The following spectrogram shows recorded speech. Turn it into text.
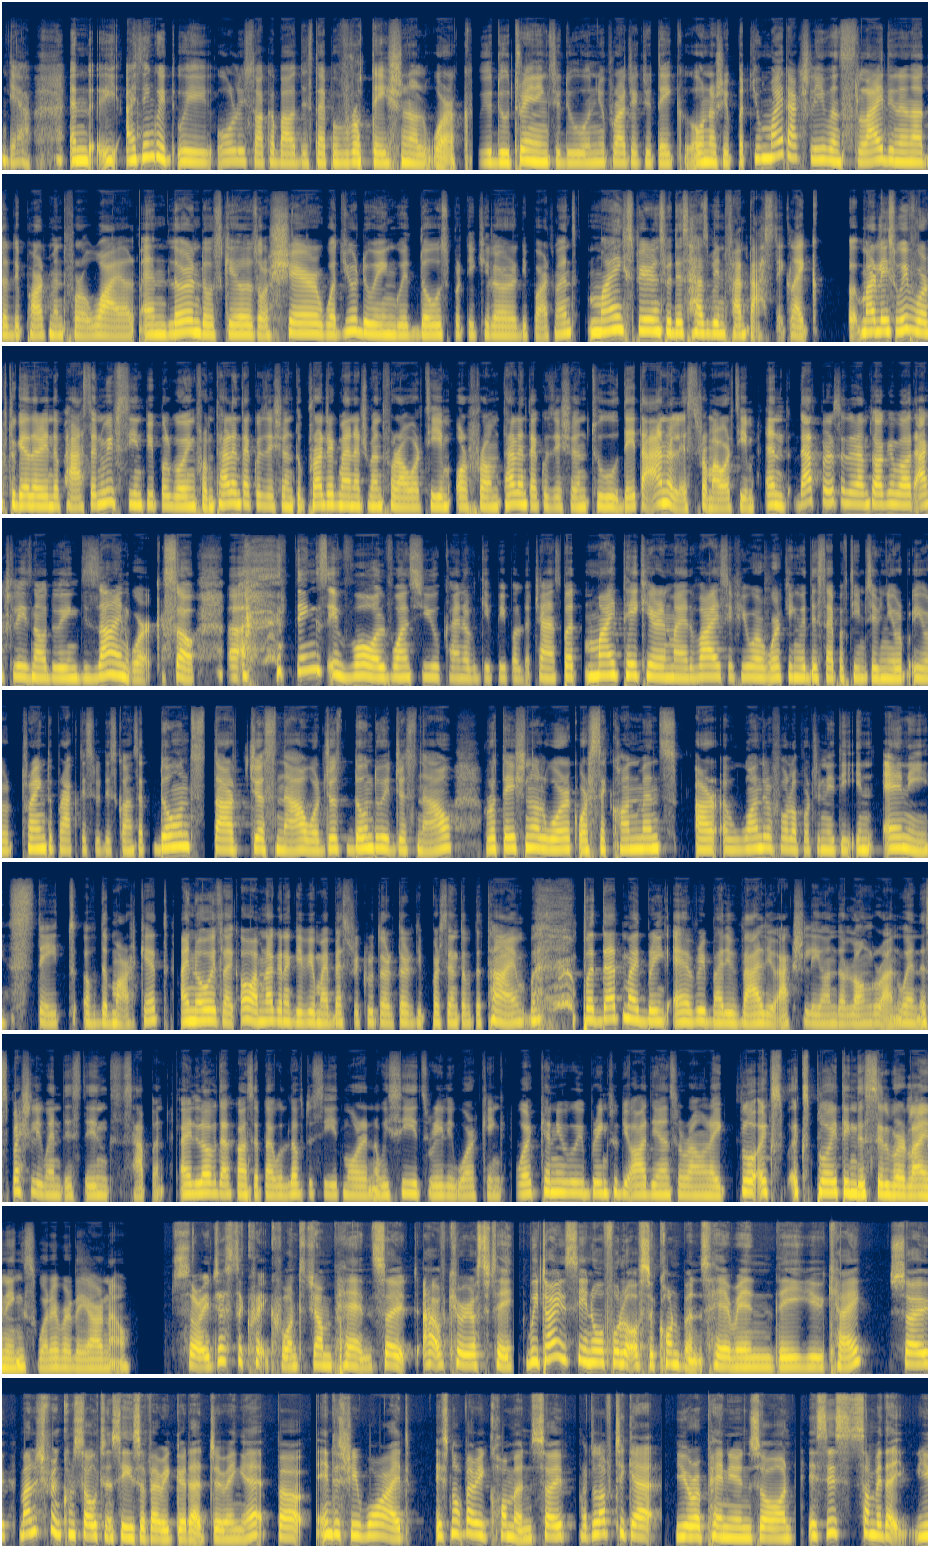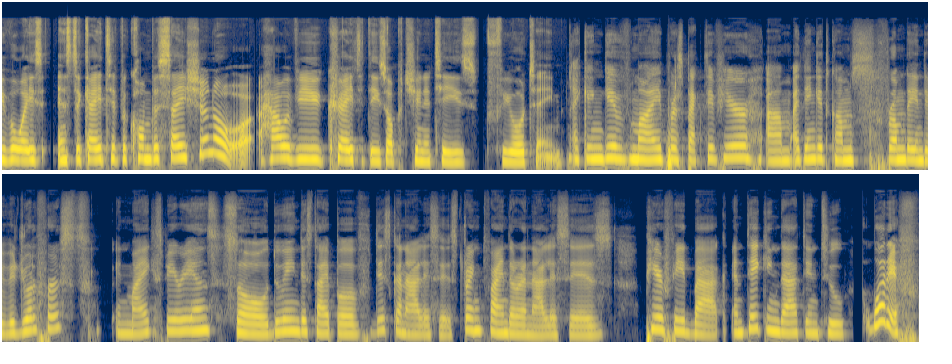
Yeah. And I think we, we always talk about this type of rotational work. You do trainings, you do a new project, you take ownership, but you might actually even slide in another department for a while and learn those skills or share what you're doing with those particular departments. My experience with this has been fantastic. Like Marlies, we've worked together in the past and we've seen people going from talent acquisition to project management for our team or from talent acquisition to data analyst from our team. And that person that I'm talking about actually is now doing design work. So uh, things evolve once you kind of give people the chance. But my take here and my advice, if you are working with this type of teams, and you're, you're trying to practice with this concept, don't start just now or just don't do it just now. Rotational work or secondments are a wonderful opportunity in any state of the market. I know it's like, oh, I'm not going to give you my best recruiter 30% of the time, but, but that might bring everybody value actually on the long run when, especially when these things happen. I love that concept. I would love to see it more and we see it's really working. What can we bring to the audience around like ex- exploiting the silver linings, whatever they are now? Sorry, just a quick one to jump in. So, out of curiosity, we don't see an awful lot of secondments here in the UK. So, management consultancies are very good at doing it, but industry wide, it's not very common. So, I'd love to get your opinions on is this something that you've always instigated the conversation, or how have you created these opportunities for your team? I can give my perspective here. Um, I think it comes from the individual first, in my experience. So, doing this type of disc analysis, strength finder analysis, peer feedback, and taking that into what if?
